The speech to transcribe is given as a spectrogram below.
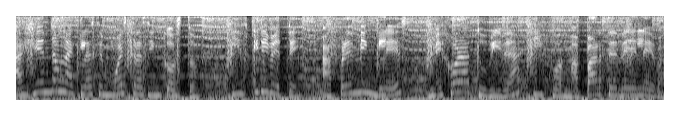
agenda una clase muestra sin costo. Inscríbete, aprende inglés, mejora tu vida y forma parte de Eleva.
